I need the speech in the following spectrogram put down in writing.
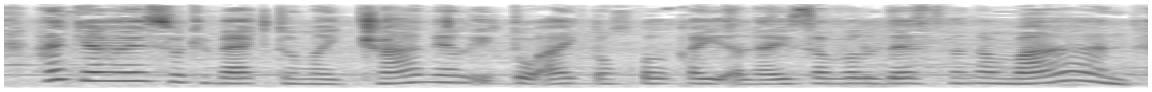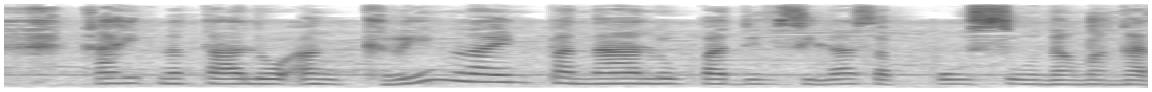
Hi guys! Welcome back to my channel. Ito ay tungkol kay Eliza Valdez na naman. Kahit natalo ang green line, panalo pa din sila sa puso ng mga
